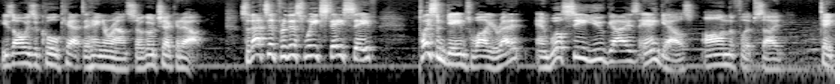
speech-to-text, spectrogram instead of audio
he's always a cool cat to hang around, so go check it out. So that's it for this week. Stay safe, play some games while you're at it, and we'll see you guys and gals on the flip side. Take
